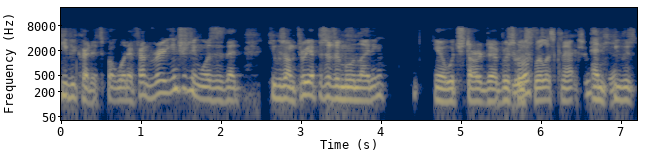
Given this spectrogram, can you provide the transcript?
TV credits. But what I found very interesting was is that he was on three episodes of Moonlighting, you know, which starred uh, Bruce, Bruce Willis. Willis connection. And yeah. he was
